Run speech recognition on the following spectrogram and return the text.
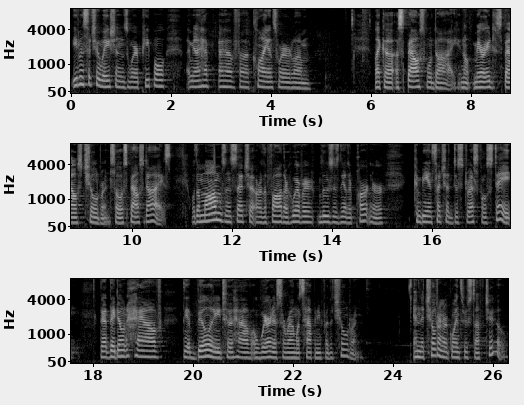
Even situations where people, I mean, I have, I have uh, clients where um, like a, a spouse will die, you know, married spouse, children. So a spouse dies. Well, the moms and such, a, or the father, whoever loses the other partner, can be in such a distressful state that they don't have the ability to have awareness around what's happening for the children. And the children are going through stuff too.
